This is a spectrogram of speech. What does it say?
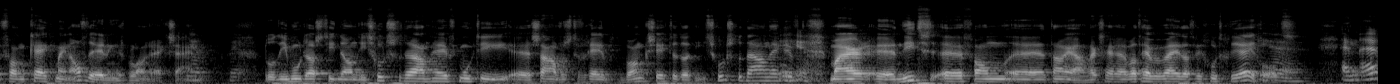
van kijk, mijn afdeling is belangrijk zijn. Ja. Ja. Die moet, als hij dan iets goeds gedaan heeft, moet hij uh, s'avonds tevreden op de bank zitten dat hij iets goeds gedaan heeft. Ja. Maar uh, niet uh, van, nou ja, laat ik zeggen, wat hebben wij dat weer goed geregeld. Ja. En hè,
